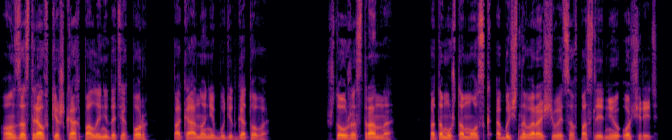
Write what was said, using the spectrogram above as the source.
Он застрял в кишках полыни до тех пор, пока оно не будет готово. Что уже странно, потому что мозг обычно выращивается в последнюю очередь,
